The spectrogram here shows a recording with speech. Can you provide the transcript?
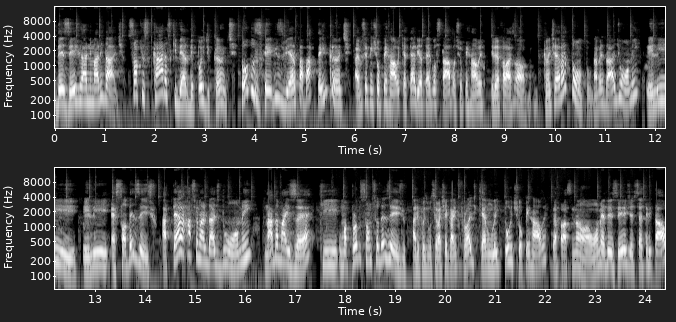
desejo é animalidade. Só que os caras que vieram depois de Kant, todos eles vieram para bater em Kant. Aí você tem Schopenhauer, que até ali até gostava, Schopenhauer, ele vai falar assim, ó, Kant era tonto. Na verdade, o homem, ele ele é só desejo. Até a racionalidade do homem nada mais é que uma produção do seu desejo. Aí depois você vai chegar em Freud, que era um leitor de Schopenhauer, vai falar assim: não, o homem é desejo, etc e tal.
